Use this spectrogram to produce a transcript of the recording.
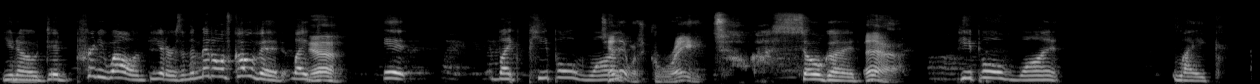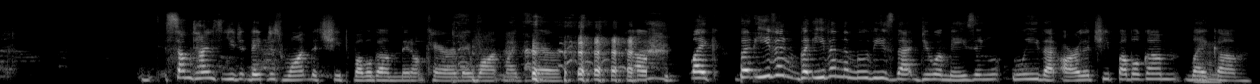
you know did pretty well in theaters in the middle of covid like yeah. it like people want Tenet was great. so good Yeah. people want like sometimes you they just want the cheap bubblegum they don't care they want like their um, like but even but even the movies that do amazingly that are the cheap bubblegum like Mhm. um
